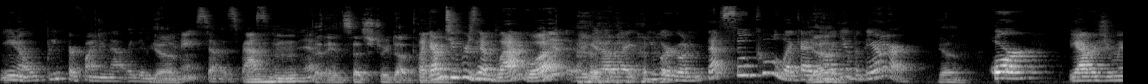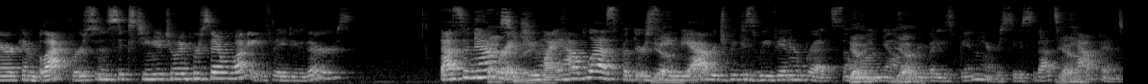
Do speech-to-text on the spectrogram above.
You know, people are finding out with their Yeah. DNA stuff. It's fascinating. isn't it? That ancestry.com. Like I'm two percent black. What? You know, like people are going, "That's so cool!" Like I Yeah. no idea, but they are. Yeah. Or the average American black person, is sixteen to twenty percent white if they do theirs. That's an average. You might have less, but they're Yeah. saying the average because we've interbred so Yeah, long now. yeah. Everybody's been here. See, so that's what happened.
